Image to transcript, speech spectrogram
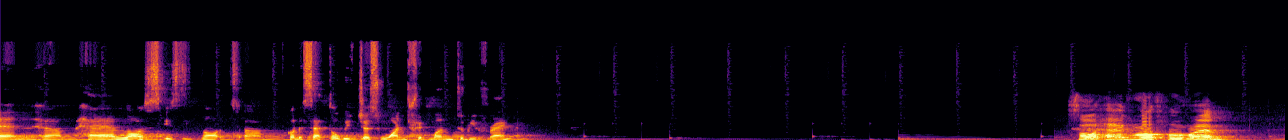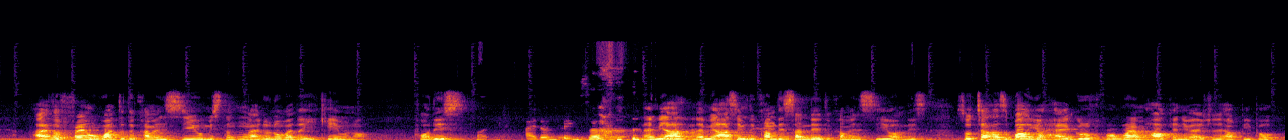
And um, hair loss is not um, going to settle with just one treatment, to be frank. So hair growth program. I have a friend who wanted to come and see you, Mr. Ng. I don't know whether he came or not for this. I don't think so. let me ask, let me ask him to come this Sunday to come and see you on this. So tell us about your hair growth program. How can you actually help people?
